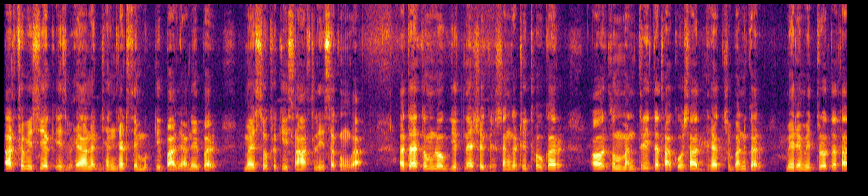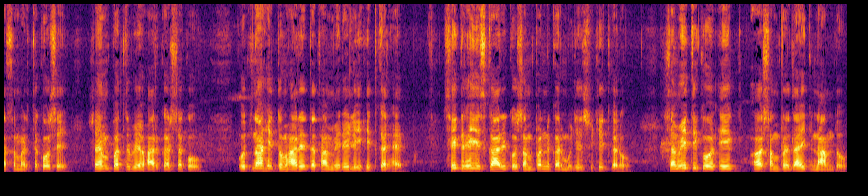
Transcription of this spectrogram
अर्थ विषयक इस भयानक झंझट से मुक्ति पा जाने पर मैं सुख की सांस ले सकूँगा। अतः तुम लोग जितने शीघ्र संगठित होकर और तुम मंत्री तथा कोषाध्यक्ष बनकर मेरे मित्रों तथा समर्थकों से स्वयं पत्र व्यवहार कर सको उतना ही तुम्हारे तथा मेरे लिए हितकर है। शीघ्र ही इस कार्य को संपन्न कर मुझे सूचित करो। समिति को एक असंप्रदायिक नाम दो।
